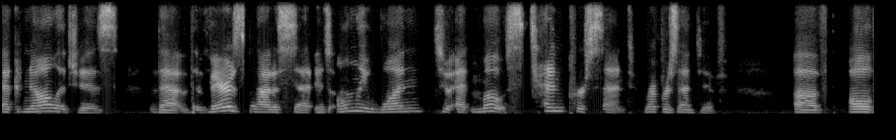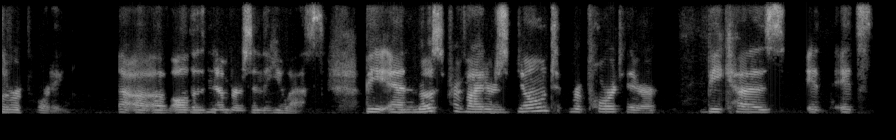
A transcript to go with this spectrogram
acknowledges that the VAERS data set is only one to at most 10% representative of all the reporting uh, of all the numbers in the US. Be, and most providers don't report there because it, it's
